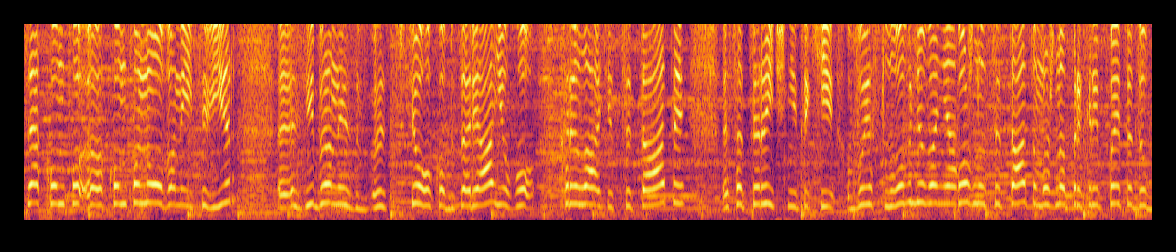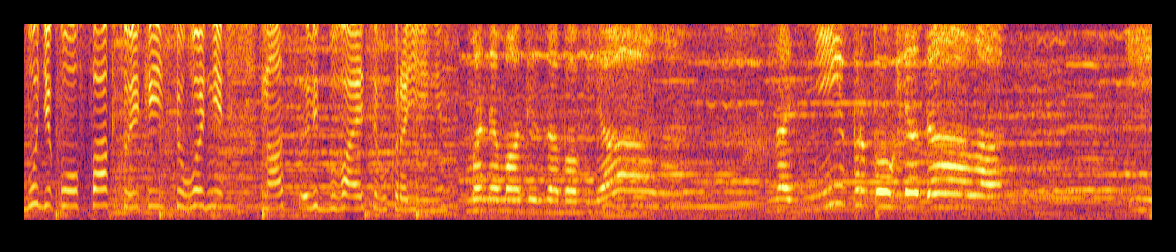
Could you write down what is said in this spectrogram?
Це е, компонований твір, е, зібраний з всього кобзаря, його крилаті цитати, сатиричні такі висловлювання. Кожну цитату можна прикріпити до будь-якого факту, який сьогодні у нас відбувається в Україні. Мене мати забавляла, на Дніпр поглядала і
